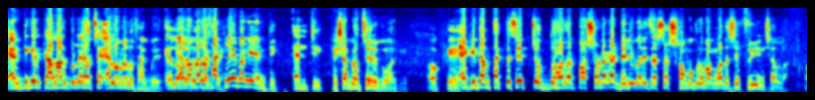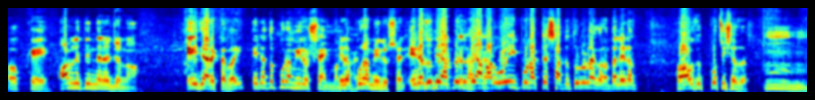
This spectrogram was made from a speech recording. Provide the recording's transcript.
অ্যান্টিকের কালারগুলো হচ্ছে এলোমেলো থাকবে। এলোমেলো থাকলে মানে অ্যান্টিক। অ্যান্টিক। হিসাবটা হচ্ছে এরকম আর কি। ওকে একই দাম থাকতেছে চোদ্দ হাজার পাঁচশো টাকা। ডেলিভারি চার্জটা সমগ্র বাংলাদেশে ফ্রি ইনশাল্লাহ ওকে অনলি তিন দিনের জন্য। এই যে আরেকটা ভাই। এটা তো পুরো মিরর শাইন মনে এটা। পুরো মিরর শাইন এটা এটা যদি আপনি যদি আমার ওই প্রোডাক্টের সাথে তুলনা করেন তাহলে এটা হওয়া উচিত পঁচিশ হাজার। হুম হুম।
